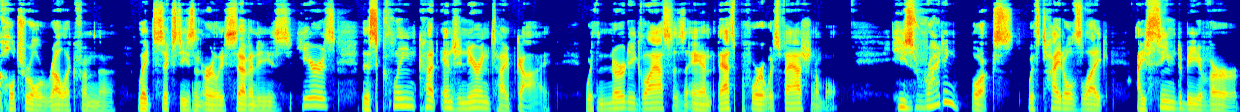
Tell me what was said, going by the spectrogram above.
cultural relic from the late 60s and early 70s. Here's this clean cut engineering type guy with nerdy glasses, and that's before it was fashionable. He's writing books with titles like I Seem to Be a Verb,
